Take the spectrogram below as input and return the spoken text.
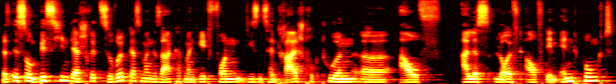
Das ist so ein bisschen der Schritt zurück, dass man gesagt hat, man geht von diesen Zentralstrukturen äh, auf alles läuft auf dem Endpunkt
